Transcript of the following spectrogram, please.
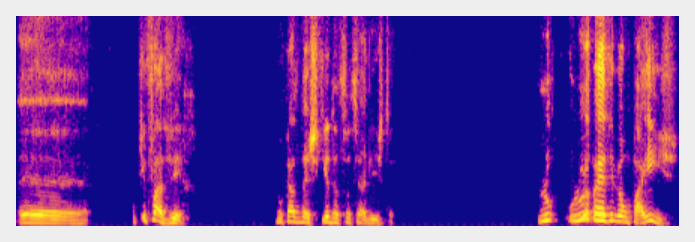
É, o que fazer? No caso da esquerda socialista, o Lula vai receber um país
